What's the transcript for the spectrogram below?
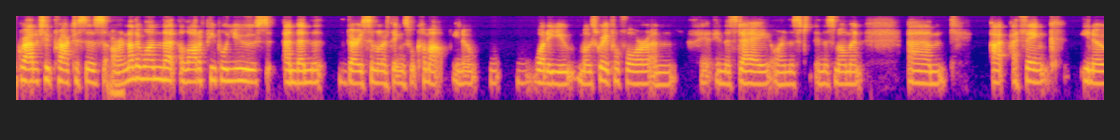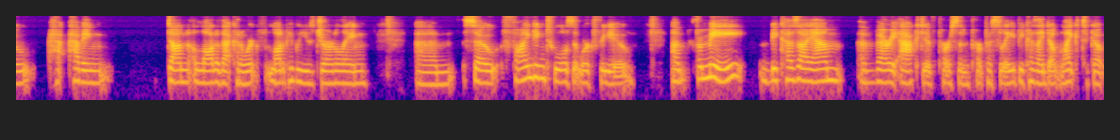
gratitude practices are another one that a lot of people use, and then the very similar things will come up. You know, what are you most grateful for, and in this day or in this in this moment? Um, I, I think you know ha- having done a lot of that kind of work. A lot of people use journaling um, so finding tools that work for you. Um, for me, because I am a very active person purposely, because I don't like to go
